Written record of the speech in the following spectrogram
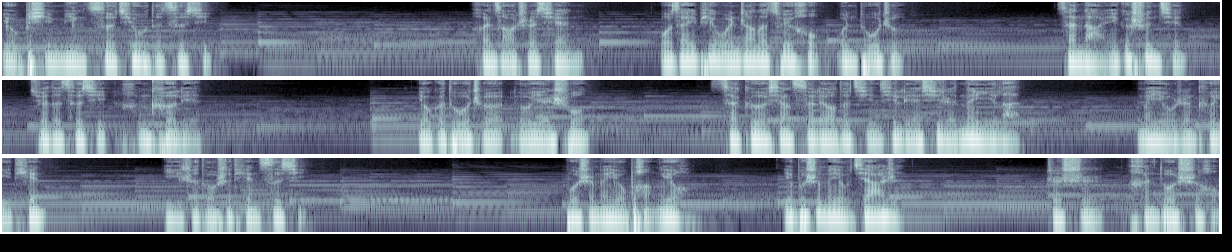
又拼命自救的自己。很早之前，我在一篇文章的最后问读者：在哪一个瞬间，觉得自己很可怜？有个读者留言说，在各项资料的紧急联系人那一栏，没有人可以填，一直都是填自己。不是没有朋友，也不是没有家人，只是很多时候，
